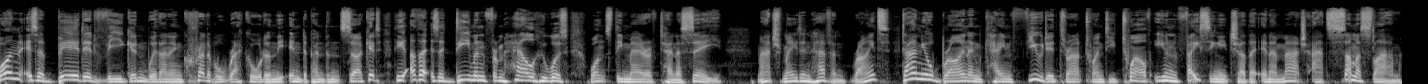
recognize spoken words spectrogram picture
One is a bearded vegan with an incredible record on the independent circuit. The other is a demon from hell who was once the mayor of Tennessee. Match made in heaven, right? Daniel Bryan and Kane feuded throughout 2012, even facing each other in a match at SummerSlam.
